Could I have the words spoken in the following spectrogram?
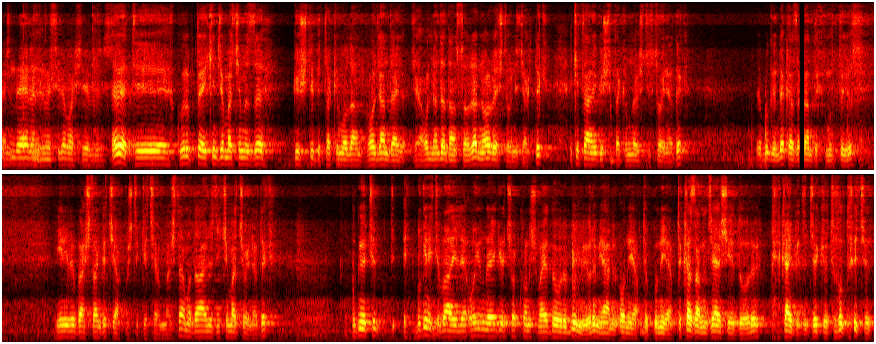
Maçın değerlendirmesiyle başlayabiliriz. Evet, e, grupta ikinci maçımızı güçlü bir takım olan Hollanda, Hollanda'dan sonra Norveç'te oynayacaktık. İki tane güçlü takımla üst üste oynadık. Ve bugün de kazandık, mutluyuz. Yeni bir başlangıç yapmıştık geçen maçta ama daha henüz iki maç oynadık. Bugün, bugün itibariyle oyunla ilgili çok konuşmaya doğru bulmuyorum. Yani onu yaptık, bunu yaptık. Kazanınca her şey doğru, kaybedince kötü olduğu için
